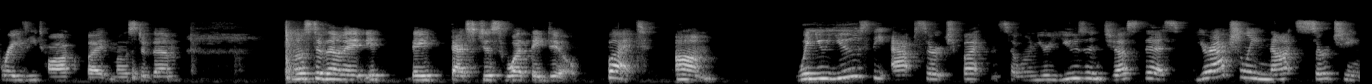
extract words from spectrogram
crazy talk, but most of them most of them, it, it they that's just what they do. But um, when you use the app search button, so when you're using just this, you're actually not searching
